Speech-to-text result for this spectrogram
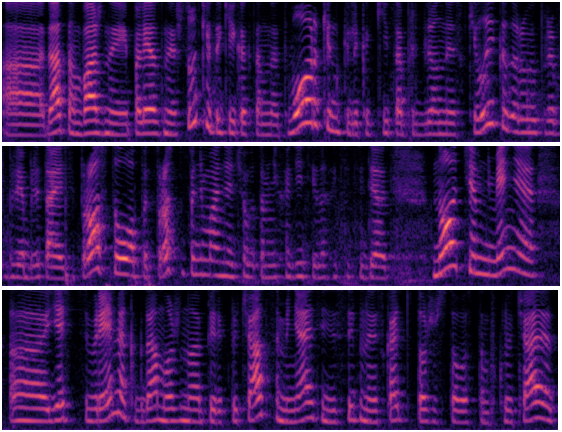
а, да, там важные и полезные штуки, такие как там нетворкинг или какие-то определенные скиллы, которые вы приобретаете, просто опыт, просто понимание, что вы там не хотите или хотите делать. Но, тем не менее, э, есть время, когда можно переключаться, менять и действительно искать то же, что вас там включает,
